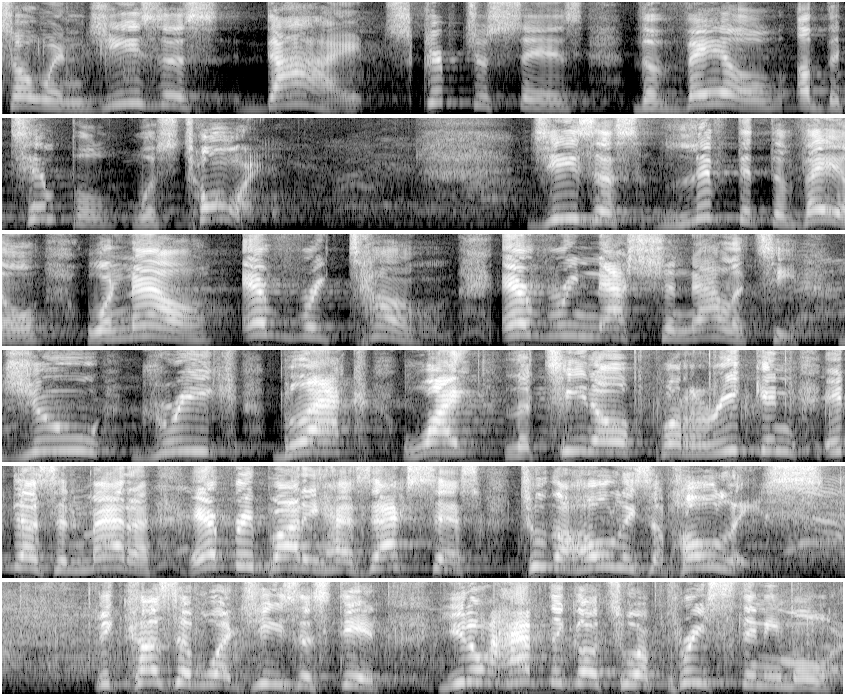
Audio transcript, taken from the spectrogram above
So when Jesus died, scripture says the veil of the temple was torn. Jesus lifted the veil. where now every tongue, every nationality, Jew, Greek, black, white, Latino, Puerto Rican, it doesn't matter. Everybody has access to the holies of holies because of what Jesus did. You don't have to go to a priest anymore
